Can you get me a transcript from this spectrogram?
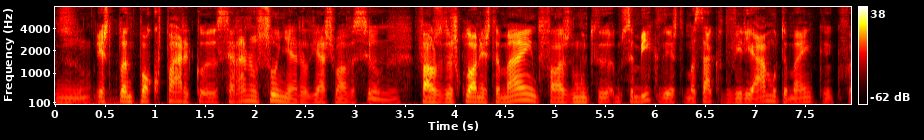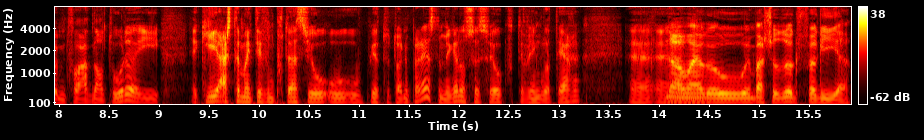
um, este plano para ocupar Serrano Sunhar, aliás, chamava-se. Falas das colónias também, falas de muito de Moçambique, deste massacre de Viriamo também, que, que, foi muito falado na altura, e aqui acho que também teve importância o, o Pedro António Parece, também não sei se foi ele que esteve em Inglaterra. Uh, não, um, era o embaixador Faria.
